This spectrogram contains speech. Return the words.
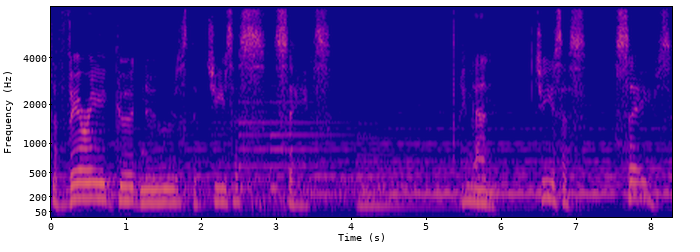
the very good news that Jesus saves. Amen. Jesus saves.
